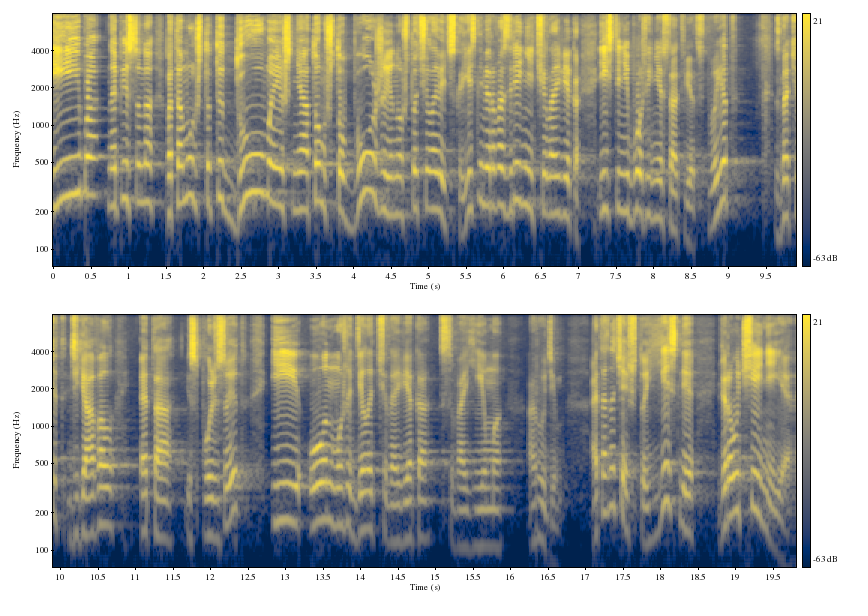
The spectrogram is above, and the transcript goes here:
Ибо написано, потому что ты думаешь не о том, что Божие, но что человеческое. Если мировоззрение человека истине Божьей не соответствует, значит, дьявол это использует, и он может делать человека своим орудием. Это означает, что если вероучение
